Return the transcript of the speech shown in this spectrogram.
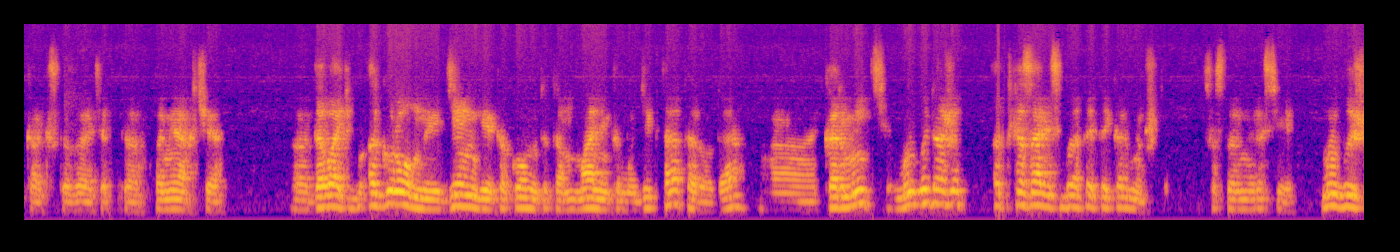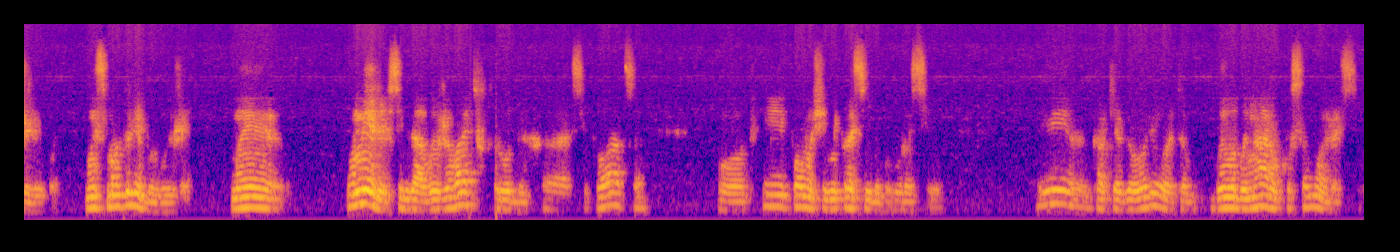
как сказать это помягче, э, давать огромные деньги какому-то там маленькому диктатору, да, э, кормить. Мы, мы даже отказались бы от этой кормежки со стороны России. Мы выжили бы, мы смогли бы выжить. Мы умели всегда выживать в трудных э, ситуациях, вот, и помощи не просили бы у России. И, как я говорил, это было бы на руку самой России.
